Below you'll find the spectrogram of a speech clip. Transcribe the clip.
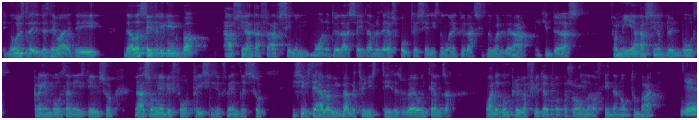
He knows that he doesn't want to do the other side of the game, but I've seen a different. I've seen him want to do that side. Everybody I've spoke to saying he's not going to do this. He's not going to do that. He can do this for me, I've seen him doing both, bringing both into his game. So that's only maybe four pre-season friendlies. So he seems to have a wee bit between his teeth as well in terms of wanting to go and prove a few doubles wrong that have kind of knocked him back. Yeah,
